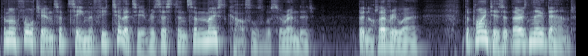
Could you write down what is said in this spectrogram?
the Montfortians had seen the futility of resistance and most castles were surrendered. But not everywhere. The point is that there is no doubt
